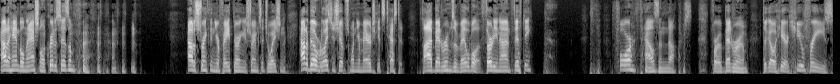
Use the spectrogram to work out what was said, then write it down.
How to handle national criticism. how to strengthen your faith during extreme situation, how to build relationships when your marriage gets tested. Five bedrooms available at thirty nine fifty. Four thousand dollars for a bedroom to go here. Hugh Freeze.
